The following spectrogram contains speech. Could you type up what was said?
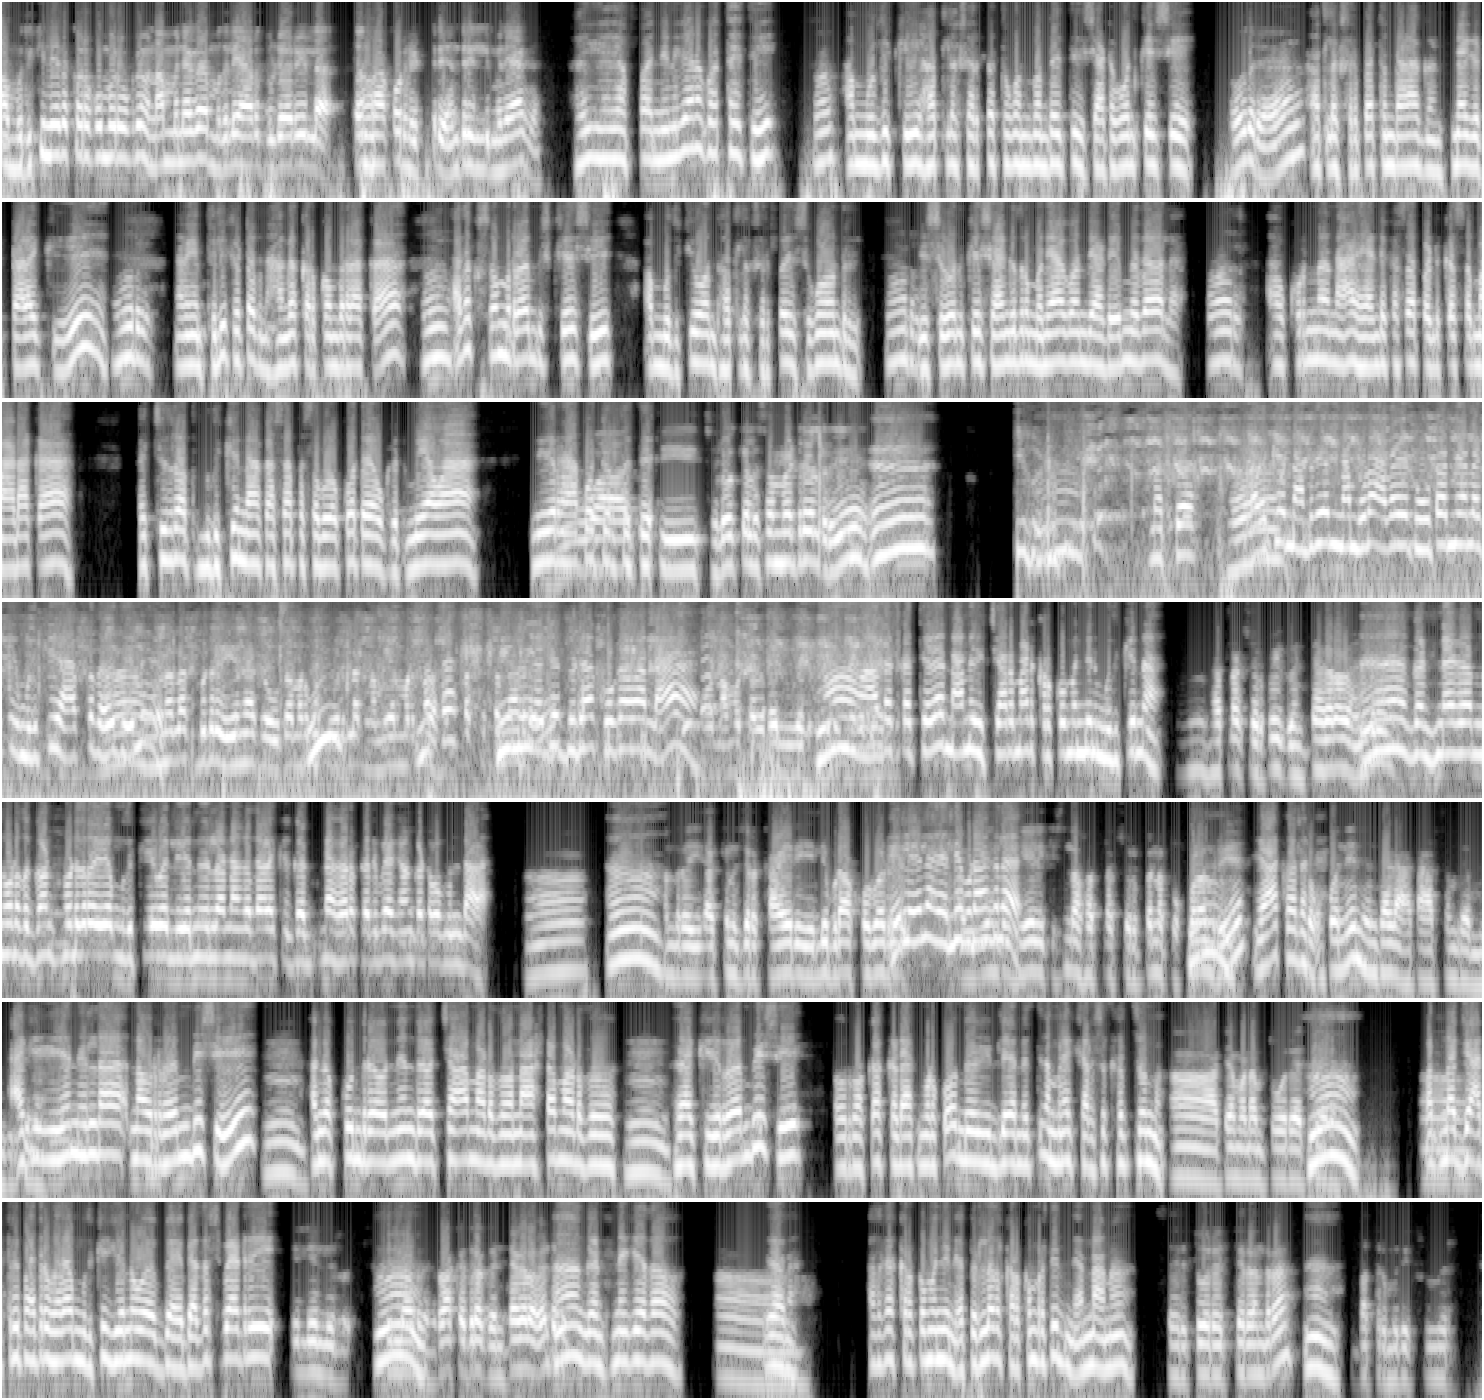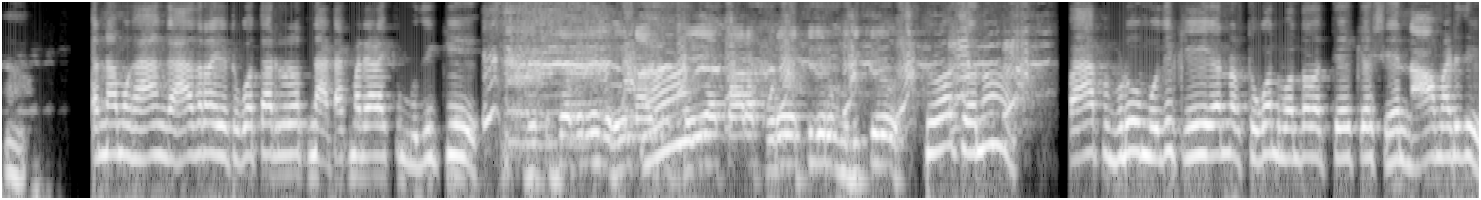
ಆ ಮುದುಕಿನ ಎದಕ್ ಕರ್ಕೊಂಡ್ ಬರ್ಬೇಕ್ರಿ ನಮ್ ಮನ್ಯಾಗ ಮೊದಲೇ ಯಾರು ದುಡಿಯೋರು ಇಲ್ಲ. ತಂದ್ ಹಾಕೋರ್ ಇಟ್ರಿ ಏನ್ರಿ ಇಲ್ಲಿ ಮನ್ಯಾಗ? ಅಯ್ಯಪ್ಪ ನಿನಗೇನ ಗೊತ್ತೈತಿ? ಆ ಮುದುಕಿ ಹತ್ ಲಕ್ಷ ರೂಪಾಯಿ ತಗೊಂಡ್ ಬಂದೈತಿ ಶಟಗೊಂದ್ ಕೇಸಿ ಹೌದ್ರಿ? ಹತ್ ಲಕ್ಷ ರೂಪಾಯಿ ತಂದಾಳ ಗಂಟನ್ಯಾಗ ಇಟ್ಟಾಳಕಿ ನನಗೇನ್ ತಲಿ ಕಟ್ಟದ್ ಹಂಗ ಕರ್ಕೊಂಬರಾಕ. ಅದಕ್ ಸುಮ್ರ ಬಿಸ್ಕೇಸಿ ಆ ಮುದುಕಿ ಒಂದ್ ಹತ್ ಲಕ್ಷ ರೂಪಾಯಿ ಇಸ್ಕೊಂಡ್ರಿ. ಇಸ್ಕೊಂದ್ ಇಸ್ಕೊಂಡ್ ಕೇಸಿ ಹೆಂಗಿದ್ರ ಮನ್ಯಾಗ ಒಂದ್ ಎರಡ್ ಎಮ್ಮೆ ಅದಾವಲ್ಲ. ಅವ್ಕರ್ನ ನಾ ಹೆಂಡ ಕಸ ಪಂಡ ಕಸ ಮಾಡಾಕ. ಹಚ್ಚಿದ್ರ ಅತ್ ಮುದುಕಿ ನಾ ಕಸ ಪಸ ಬಳ್ಕೋತ ಹೋಗಿಟ್ ಮೇವ ನೀರ್ ಹಾಕೋತಿರ್ತೈತಿ ಚಲೋ ಕೆಲಸ ಮಾಡ್ರಿ ಅಲ್ರಿ? ಮತ್ತ ಅದಕ್ಕೆ ನಮ್ದೇನ್ ನಮ್ ಕೂಡ ಅದ ಊಟ ಮೇಲೆ ಮುದುಕಿ ಹಾಕದ ಬಿಡ್ರಿ ಏನಾಕ ಊಟ ನೀನು ಎದೆ ದುಡ್ಯಾಕ್ ಹೋಗವಲ್ಲ. ಹ್ಮ್ ಅದಕ್ಕತ್ತೇಳಿ ನಾನು ವಿಚಾರ ಮಾಡಿ ಕರ್ಕೊಂಡ್ ಬಂದಿನಿ ಮುದುಕಿನ. ಹತ್ತ್ ಲಕ್ಷ ರೂಪಾಯಿ ಗಂಟೆನಾಗ ಗಂಟ್ನ್ಯಾಗ ನೋಡದ್ ಗಂಟ್ ಮಾಡಿದ್ರೆ ಏ ಮುದುಕಿ ಅಲ್ಲಿ ಏನು ಇಲ್ಲ ನಂಗದಾಳಕ್ಕೆ ಆಕಿ ಗಂಟ್ನ್ಯಾಗ ಕರಿಬ್ಯಾಗ ಹಂಗ ಕಟ್ಕೊಂಡ್ ಬಂದಾಳ? ಹಾ, ಅಂದ್ರ ಯಾಕಿನ ಜರ ಕಾಯಿರಿ ಎಲ್ಲಿ ಬಿಡಾಕ್ ಹೋಗ್ಬೇಡ್ರಿ? ಇಲ್ಲ ಇಲ್ಲ ಎಲ್ಲಿ ಬಿಡಂಗಿಲ್ಲ. ಹೇಳಿ ಕಿಸಿಂದ ಹತ್ತ್ ಲಕ್ಷ ರೂಪಾಯಿ ನಾ ತಕೊಳಲ್ರಿ ಯಾಕಲ್ಲ ತಕೊಂಡಿ ನಿಂತಾಳೆ ಆಟ ಆಡ್ಸಂಬ್ರಿ ಆಕಿ ಏನಿಲ್ಲ ನಾವ್ ರಂಬಿಸಿ ಹಂಗ ಕುಂದ್ರ ನಿಂದ್ರ ಚಾ ಮಾಡುದು ನಾಷ್ಟ ಮಾಡುದು. ಆಕಿ ರಂಬಿಸಿ ಅವ್ರ ರೊಕ್ಕ ಕಡಾಕ್ ಮಾಡ್ಕೊಂಡು ಇಲ್ಲೇ ಏನೈತಿ ನಮ್ಮ ಮನ್ಯಾಗ ಕೆಲ್ಸಕ್ ಹಚ್ಚುನು ಆಟೆ ಮಾಡಮ್ ತೋರಿ ಮತ್ ನಾ ಜಾತ್ರೆ ಪಾತ್ರೆ ಹೊರ ಮುದುಕಿಗೆ ಏನು ಬೆದರ್ಸ್ಬೇಡ್ರಿ ಗಂಟೆಗ ಗಂಟ್ನಿಗೆ ಅದಾವ? ಅದಕ್ಕ ಕರ್ಕೊಂಡ್ ಬಂದಿನಿ ಪಿಲ್ಲರ್ ಕರ್ಕೊಂಡ್ ಬರ್ತಿದ್ನಿ ನಾನು ಸರಿ ತೋರಿ ಹತ್ತಿರ ಅಂದ್ರ ಬತ್ರ ಮುದಿಕ್ ಸುಮ್ಮಿರಿ ನಮಗ ಹಂಗ ಆದ್ರ ಇಟ್ಕೋತಾರ ನಾಟಕ ಮಾಡ್ಯಾಳಕಿ ಮುದುಕಿ. ಕೇಳ್ತೇನು? ಪಾಪ ಬಿಡು ಮುದುಕಿ ಏನಾರ ತಗೊಂಡ್ ಬಂದದ ತೇಕೇಶ್ ಏನ್ ನಾವ್ ಮಾಡಿದೀವಿ?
